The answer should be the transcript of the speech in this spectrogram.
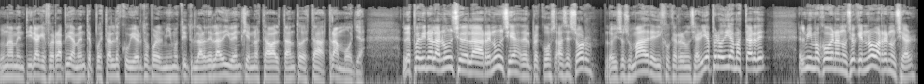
Una mentira que fue rápidamente puesta al descubierto por el mismo titular de la DIVEN, quien no estaba al tanto de esta tramoya. Después vino el anuncio de la renuncia del precoz asesor, lo hizo su madre, dijo que renunciaría, pero días más tarde el mismo joven anunció que no va a renunciar,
